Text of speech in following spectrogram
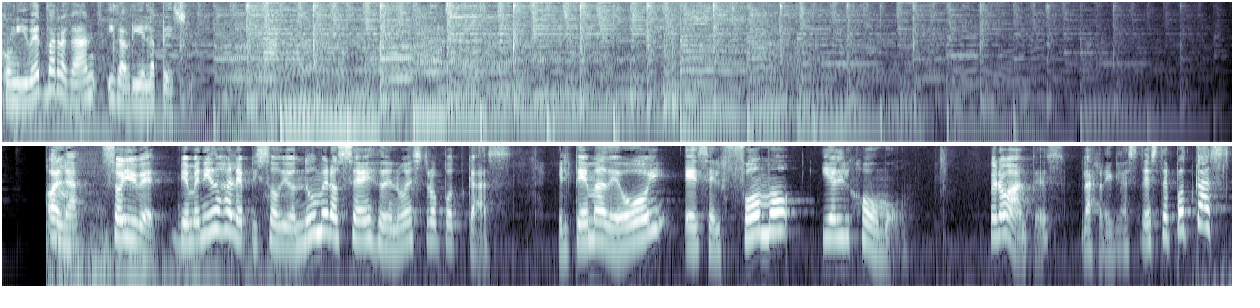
con Ivette Barragán y Gabriela Peso. Hola, soy Ivette. Bienvenidos al episodio número 6 de nuestro podcast. El tema de hoy es el FOMO y el HOMO. Pero antes, las reglas de este podcast.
